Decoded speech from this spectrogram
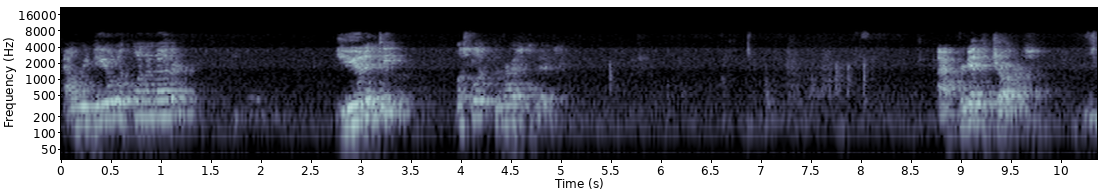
How we deal with one another? Unity? Let's look at the rest of this. I forget the charts.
